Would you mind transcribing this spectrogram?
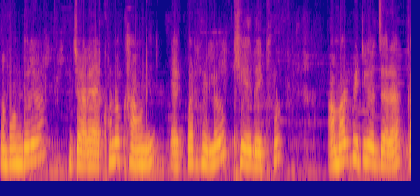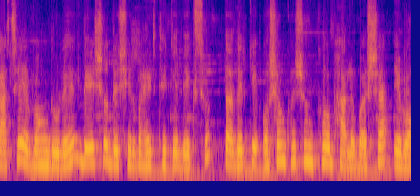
বন্ধুরা, যারা এখনও খাওনি, একবার হইলেও খেয়ে দেখো। আমার ভিডিও যারা কাছে এবং দূরে দেশ ও দেশের বাহির থেকে দেখছ, তাদেরকে অসংখ্য অসংখ্য ভালোবাসা এবং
